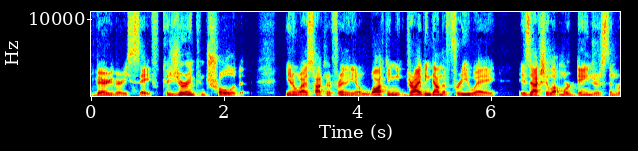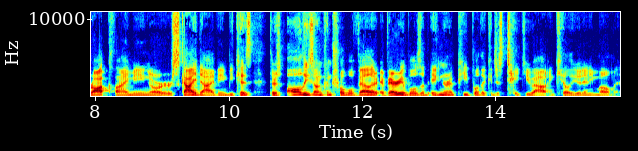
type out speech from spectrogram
very very safe because you're in control of it. You know, I was talking to a friend, you know, walking driving down the freeway is actually a lot more dangerous than rock climbing or skydiving because there's all these uncontrollable variables of ignorant people that could just take you out and kill you at any moment,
